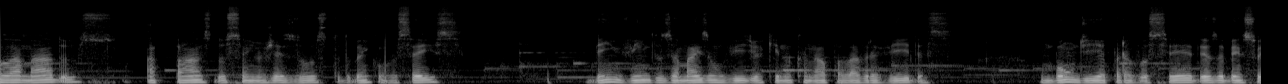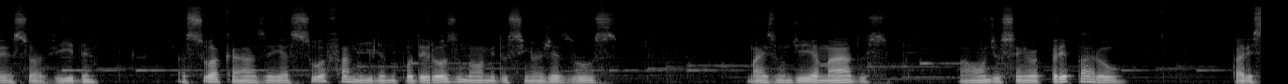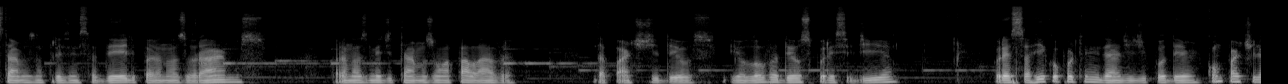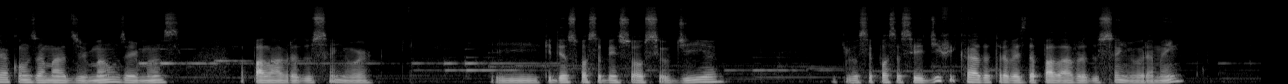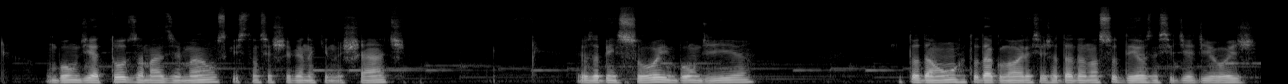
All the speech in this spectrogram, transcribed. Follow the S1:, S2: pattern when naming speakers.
S1: Olá, amados, a paz do Senhor Jesus, tudo bem com vocês? Bem-vindos a mais um vídeo aqui no canal Palavra Vidas. Um bom dia para você, Deus abençoe a sua vida, a sua casa e a sua família no poderoso nome do Senhor Jesus. Mais um dia, amados, aonde o Senhor preparou para estarmos na presença dele, para nós orarmos para nós meditarmos uma palavra da parte de Deus. E eu louvo a Deus por esse dia, por essa rica oportunidade de poder compartilhar com os amados irmãos e irmãs a palavra do Senhor. E que Deus possa abençoar o seu dia e que você possa ser edificado através da palavra do Senhor. Amém? Um bom dia a todos, amados irmãos que estão se chegando aqui no chat. Deus abençoe, um bom dia. Que toda honra, toda glória seja dada ao nosso Deus nesse dia de hoje.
